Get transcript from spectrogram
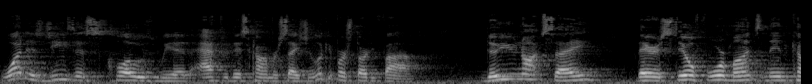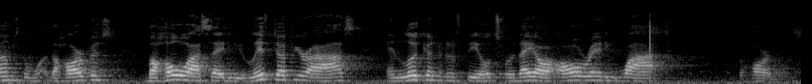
what does Jesus close with after this conversation? Look at verse thirty-five. Do you not say there is still four months, and then comes the, the harvest? Behold, I say to you, lift up your eyes and look into the fields, for they are already white for harvest.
